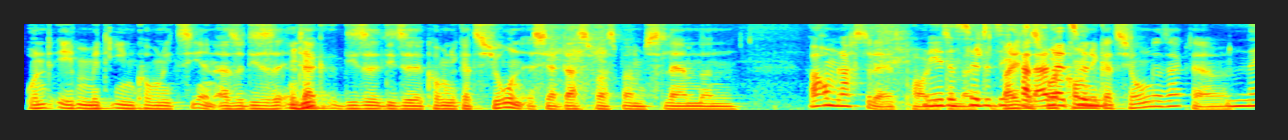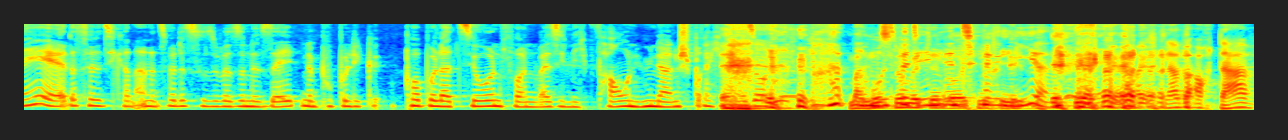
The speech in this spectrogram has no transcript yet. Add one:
Und eben mit ihnen kommunizieren. Also diese, Inter mhm. diese, diese Kommunikation ist ja das, was beim Slam dann Warum lachst du da jetzt, Pauli? Nee, das zum hört sich Weil ich gerade das an, Wort als wenn- Kommunikation gesagt habe. Nee, das hört sich gerade an, als würdest du über so eine seltene Populi Population von, weiß ich nicht, Faunhühnern sprechen. So. Man, muss nur mit den ihnen. Aber ich glaube, auch da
